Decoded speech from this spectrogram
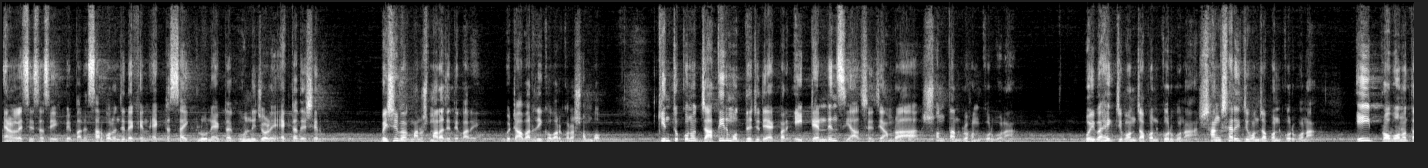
অ্যানালাইসিস আছে এই ব্যাপারে স্যার বলেন যে দেখেন, একটা সাইক্লোনে একটা ঘূর্ণিঝড়ে একটা দেশের বেশিরভাগ মানুষ মারা যেতে পারে, ওইটা আবার রিকভার করা সম্ভব। কিন্তু কোনো জাতির মধ্যে যদি একবার এই টেন্ডেন্সি আছে যে আমরা সন্তান গ্রহণ করব না, বৈবাহিক জীবন যাপন করব না, সাংসারিক জীবন যাপন করব না, এই প্রবণতা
